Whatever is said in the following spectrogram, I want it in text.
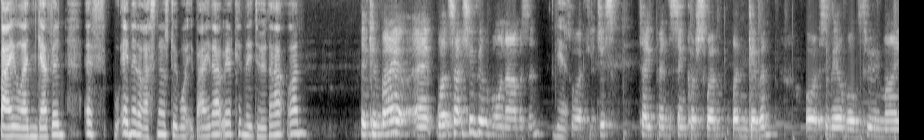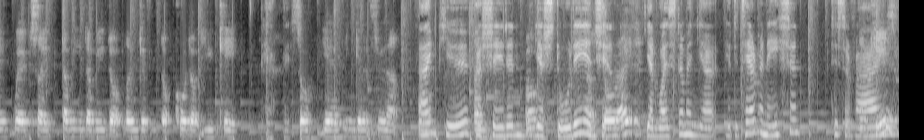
by Lynn Given. If any of the listeners do want to buy that, where can they do that, Lynn? They can buy it. Uh, well, it's actually available on Amazon. Yeah. So if you just type in "sink or swim" Lynn Given, or it's available through my website www.lynngiven.co.uk. Perfect. So yeah, you can get it through that. Thank you for sharing Oh, your story and sharing right. your wisdom and your, your determination to survive. Thank you.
